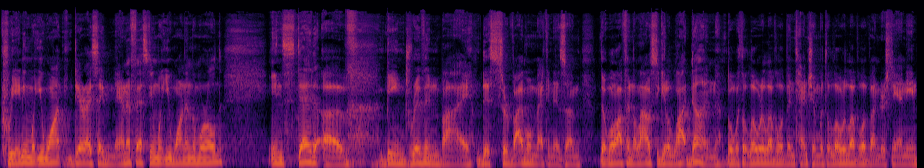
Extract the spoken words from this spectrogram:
creating what you want, dare I say, manifesting what you want in the world instead of being driven by this survival mechanism that will often allow us to get a lot done, but with a lower level of intention, with a lower level of understanding,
